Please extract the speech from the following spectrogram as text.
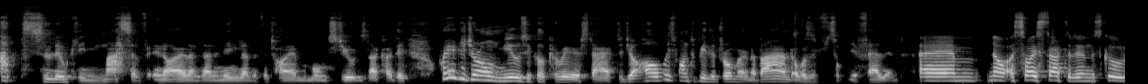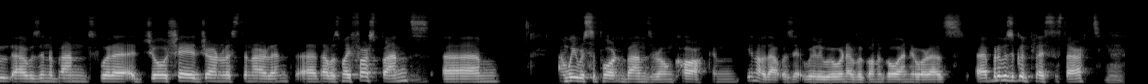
absolutely massive in Ireland and in England at the time among students, that kind of thing. Where did your own musical career start? Did you always want to be the drummer in a band, or was it something you fell into? Um, no, so I started in the school. I was in a band with a, Joe Shea, a journalist in Ireland. Uh, that was my first band. Mm-hmm. Um, and we were supporting bands around Cork, and you know that was it. Really, we were never going to go anywhere else. Uh, but it was a good place to start. Mm.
